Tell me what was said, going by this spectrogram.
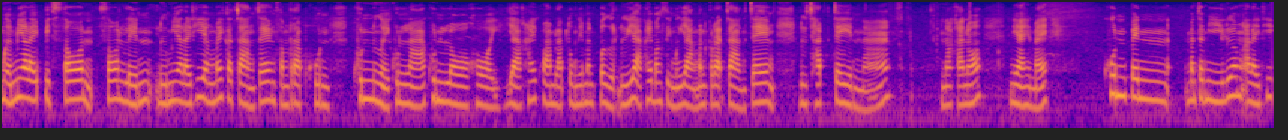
เหมือนมีอะไรปิดซ่อนซ่อนเร้นหรือมีอะไรที่ยังไม่กระจ่างแจ้งสำหรับคุณ คุณเหนื่อยคุณล้าคุณรอคอย อยากให้ความลับตรงนี้มันเปิด หรืออยากให้บางสิ่งบางอย่างมันกระจ่างแจ้ง หรือชัดเจนนะนะคะเนาะเนี่ยเห็นไหม คุณเป็นมันจะมีเรื่องอะไรที่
